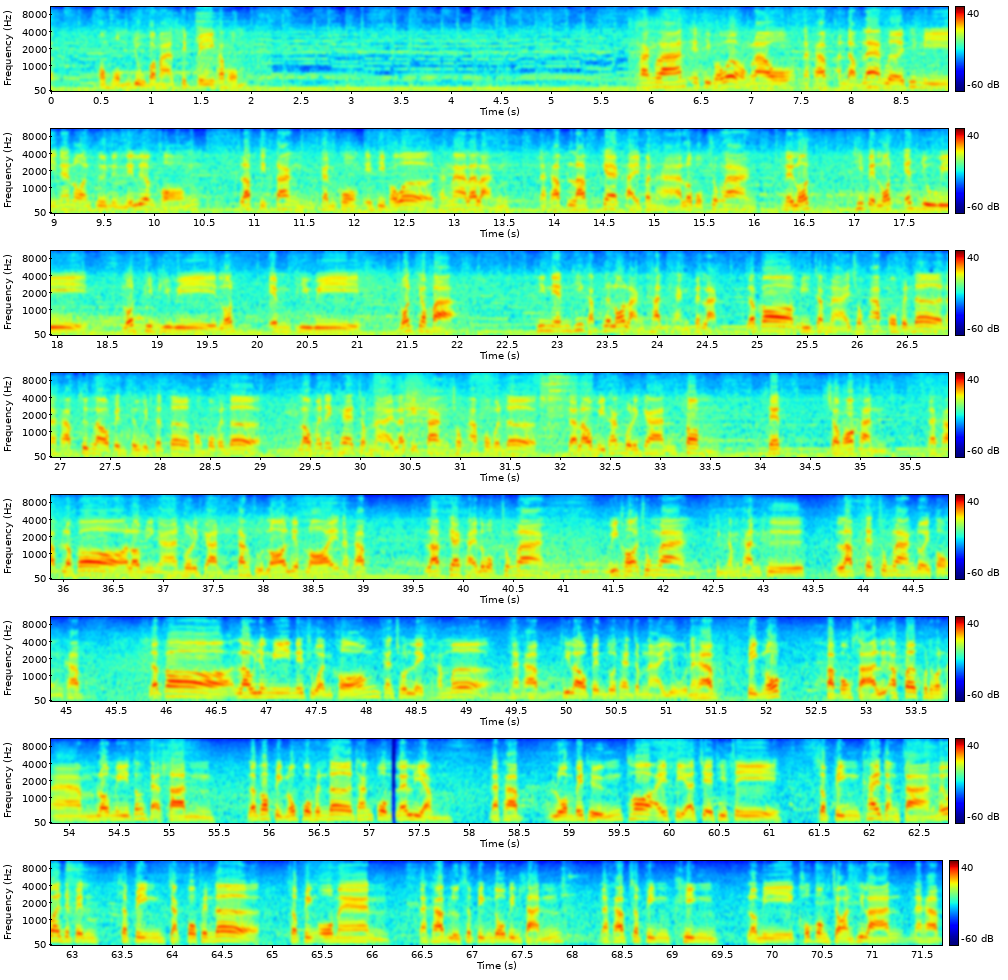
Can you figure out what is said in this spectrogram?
ของผมอยู่ประมาณ 10 ปีครับผม ทางร้าน AC Power ของเรานะครับอันดับแรกเลยที่มีแน่นอนคือหนึ่งในเรื่องของรับติดตั้งกันโครง AC Power ทั้งหน้าและหลังนะครับรับแก้ไขปัญหาระบบช่วงล่าง ในรถที่เป็นรถ SUV รถ PPV รถ MPV รถกระบะ ที่เน้นที่ขับเคลื่อนล้อหลังคันแข็งเป็นหลัก แล้วก็มีจำหน่ายช็อคอัพโปรเฟนเดอร์นะครับซึ่งเราเป็นเซอร์วิสเซนเตอร์ของโปรเฟนเดอร์เราไม่ได้แค่จำหน่ายและติดตั้งช็อคอัพโปรเฟนเดอร์แต่เรามีทั้งบริการซ่อมเซ็ตเฉพาะคัน นะครับ แล้วก็เรามีงานบริการตั้งศูนย์ล้อเรียบร้อยนะครับ รับแก้ไขระบบช่วงล่าง วิเคราะห์ช่วงล่าง สิ่งสำคัญคือรับเซ็ตช่วงล่างโดยตรงครับ แล้วก็เรายังมีในส่วนของกันชนเหล็กฮัมเมอร์นะครับที่เราเป็นตัวแทนจำหน่ายอยู่นะครับปีกนกปรับองศาหรือ upper control arm เรามีตั้งแต่ซัน แล้วก็ปีกนกโปรเฟนเดอร์ทั้งกลมและเหลี่ยมนะครับรวมไปถึงท่อไอเสีย JTC สปริงค่ายต่างๆ ไม่ว่าจะเป็นสปริงจากโปรเฟนเดอร์ สปริงโอแมนนะครับหรือสปริงโดบินสันนะครับสปริงคิงเรามีครบวงจรที่ร้านนะครับ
